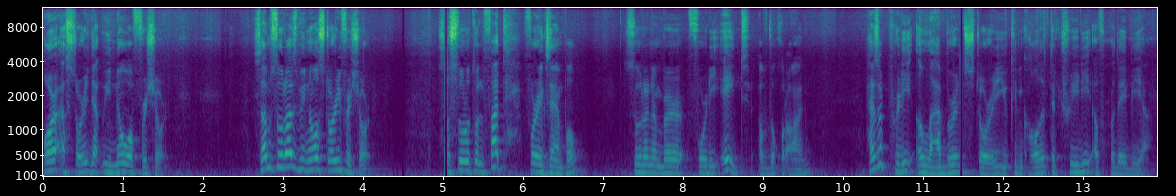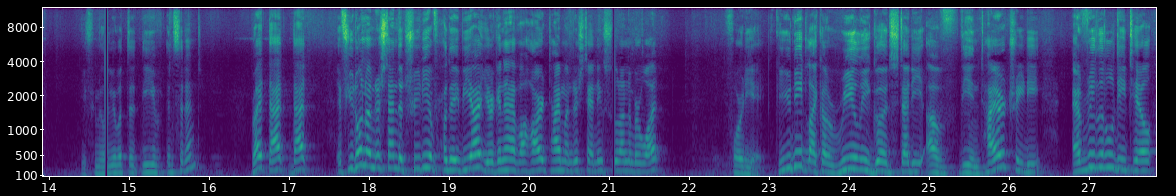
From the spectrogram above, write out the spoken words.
or a story that we know of for sure. Some surahs we know a story for sure. So Surah Al-Fath, for example, surah number 48 of the Quran, has a pretty elaborate story. You can call it the Treaty of Hudaybiyah. You familiar with the, the incident? Right? That that if you don't understand the Treaty of Hudaybiyah, you're going to have a hard time understanding surah number what? 48. You need like a really good study of the entire treaty, every little detail,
